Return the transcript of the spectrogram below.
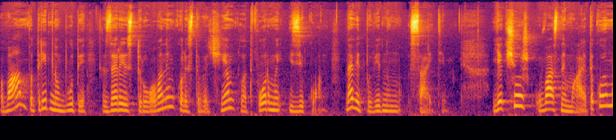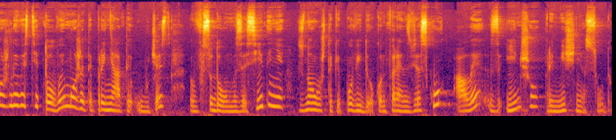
вам потрібно бути зареєстрованим користувачем платформи EasyCon на відповідному сайті. Якщо ж у вас немає такої можливості, то ви можете прийняти участь в судовому засіданні знову ж таки по відеоконференц-зв'язку, але з іншого приміщення суду.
